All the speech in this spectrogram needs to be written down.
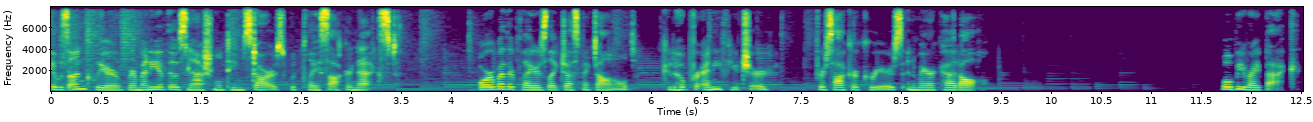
it was unclear where many of those national team stars would play soccer next, or whether players like Jess McDonald could hope for any future for soccer careers in America at all. We'll be right back.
